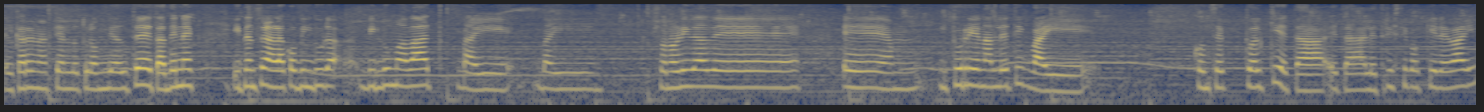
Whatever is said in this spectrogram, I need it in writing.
elkarren artean lotura handia dute eta denek iten alako bildura, bilduma bat bai, bai sonoridade e, iturrien aldetik bai kontzeptualki eta eta elektrizikoki ere bai,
